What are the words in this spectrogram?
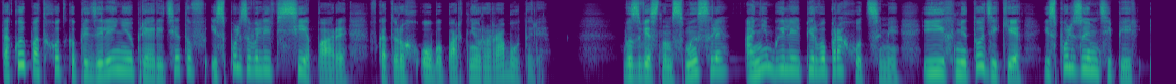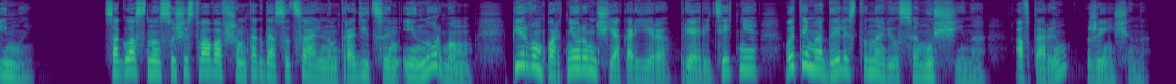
такой подход к определению приоритетов использовали все пары, в которых оба партнера работали. В известном смысле они были первопроходцами, и их методики используем теперь и мы. Согласно существовавшим тогда социальным традициям и нормам, первым партнером, чья карьера приоритетнее, в этой модели становился мужчина, а вторым — женщина.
